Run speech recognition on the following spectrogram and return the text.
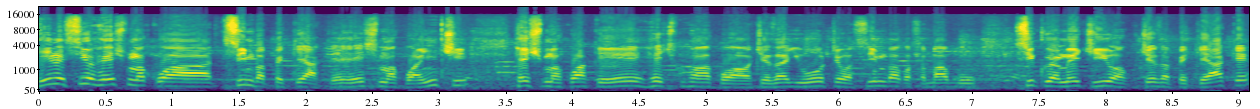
Ile sio heshima kwa Simba peke yake, heshima kwa nchi, heshima kwake heshima kwa wachezaji wote wa Simba, kwa sababu siku ya mechi hiyo hakucheza peke yake,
